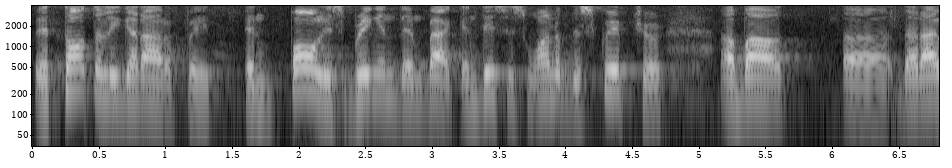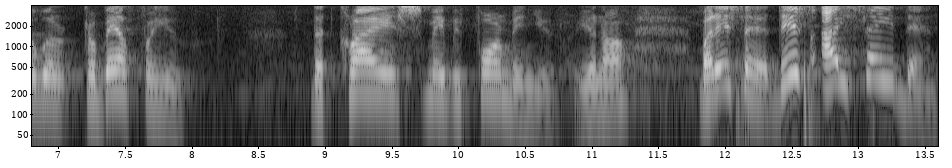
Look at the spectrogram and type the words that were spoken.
They totally got out of faith. And Paul is bringing them back. And this is one of the scripture about uh, that I will travail for you, that Christ may be formed in you, you know. But he said, This I say then,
